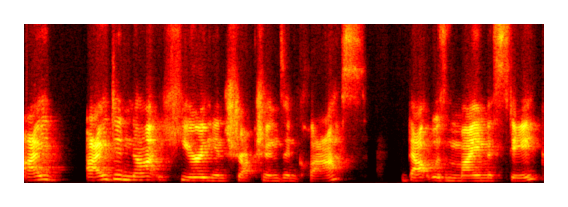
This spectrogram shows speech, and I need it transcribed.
I, I did not hear the instructions in class. That was my mistake.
